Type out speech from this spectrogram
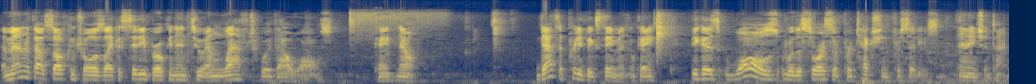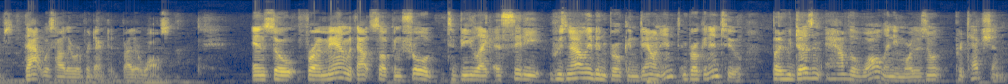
a man without self-control is like a city broken into and left without walls. Okay, now, that's a pretty big statement, okay? Because walls were the source of protection for cities in ancient times. That was how they were protected, by their walls. And so, for a man without self-control to be like a city who's not only been broken down and broken into, but who doesn't have the wall anymore, there's no protection.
